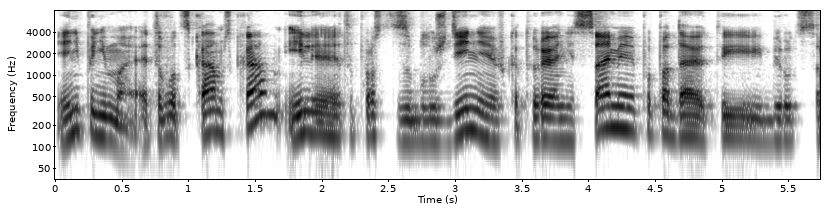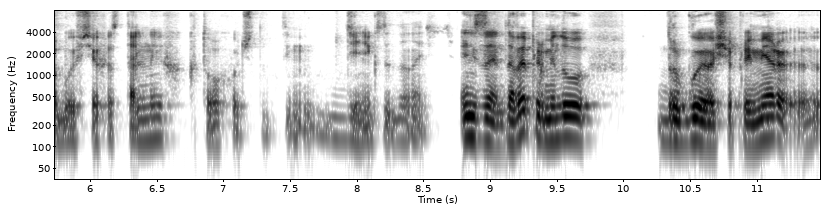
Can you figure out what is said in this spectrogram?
Я не понимаю, это вот скам-скам или это просто заблуждение, в которое они сами попадают и берут с собой всех остальных, кто хочет им денег задонатить. Я не знаю, давай примену другой вообще пример, э,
